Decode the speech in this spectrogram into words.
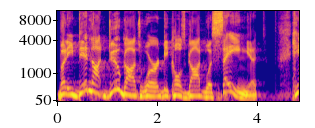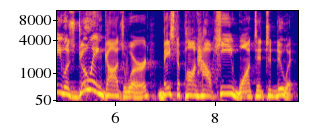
but he did not do God's word because God was saying it. He was doing God's word based upon how he wanted to do it.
